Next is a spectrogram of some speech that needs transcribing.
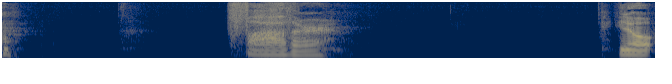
Father. You know,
